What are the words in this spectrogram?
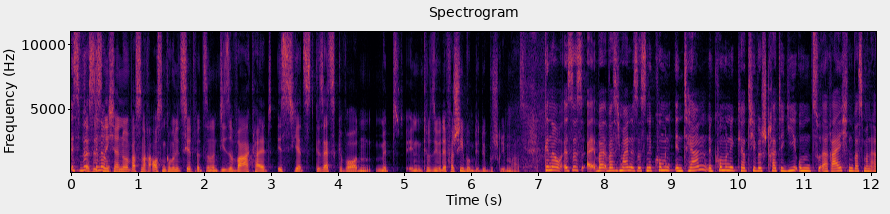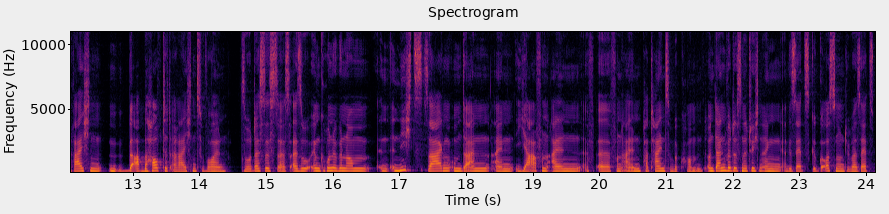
es wird das ist genau nicht ja nur, was nach außen kommuniziert wird, sondern diese Wahrheit ist jetzt Gesetz geworden, mit inklusive der Verschiebung, die du beschrieben hast. Genau, es ist, äh, was ich meine, es ist eine intern eine kommunikative Strategie, um zu erreichen, was man erreichen, behauptet erreichen zu wollen. So, das ist das. Also im Grunde genommen nichts sagen, um dann ein Ja von allen, äh, von allen Parteien zu bekommen. Und dann wird es natürlich in ein Gesetz gegossen und übersetzt.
